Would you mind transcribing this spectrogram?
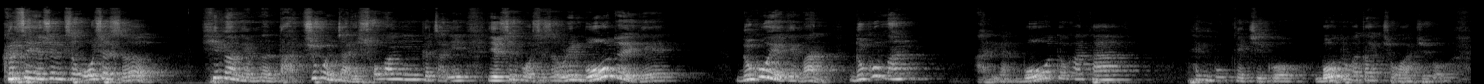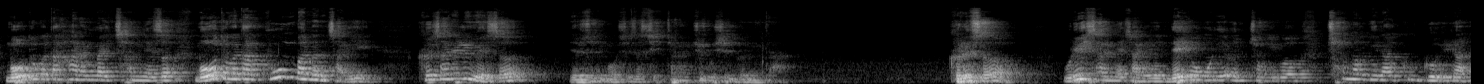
그래서 예수님께서 오셔서 희망이 없는 다 죽은 자리, 소망이 그 자리 예수님 오셔서 우리 모두에게 누구에게만 누구만 아니라 모두가 다 행복해지고 모두가 다 좋아지고 모두가 다 하나님의 참여해서 모두가 다 구원받는 자리 그 자리를 위해서 예수님 오셔서 십자가 죽으신 겁니다. 그래서 우리 삶의 자리는 내 영혼이 은총이고 초막이나 궁궐이나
